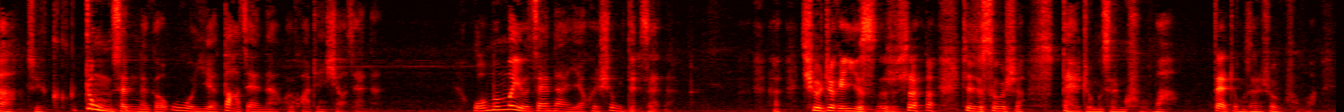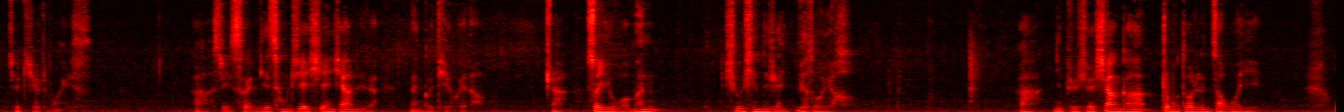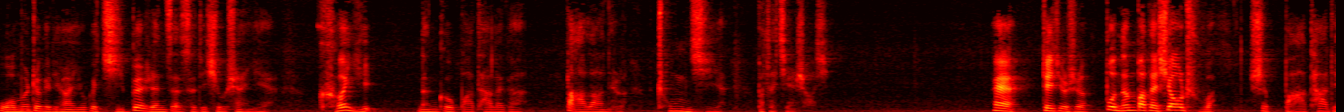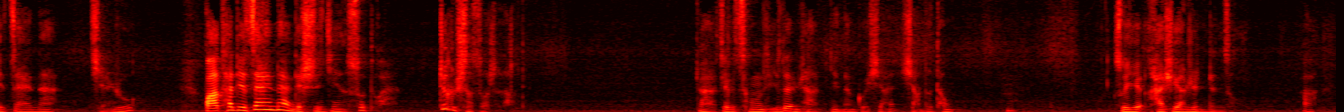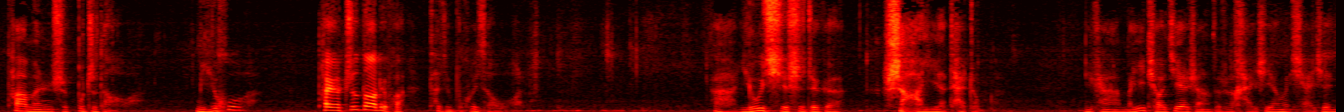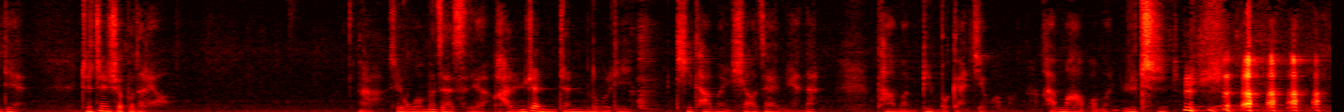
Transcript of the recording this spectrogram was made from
啊，所以众生那个恶业大灾难会化成小灾难。我们没有灾难，也会受一点灾难，就这个意思是？这就说是带众生苦嘛，带众生受苦嘛，就就这么意思。啊，所以说你从这些现象里头能够体会到，啊，所以我们修行的人越多越好。啊，你比如说香港这么多人造恶业，我们这个地方有个几百人在这里修善业，可以能够把他那个大浪的冲击。把它减少些，哎，这就是不能把它消除啊，是把它的灾难减弱，把它的灾难的时间缩短，这个是做得到的。啊，这个从理论上你能够想想得通，嗯，所以还是要认真做，啊，他们是不知道啊，迷惑啊，他要知道的话，他就不会找我了，啊，尤其是这个杀业太重。你看，每一条街上都是海鲜海鲜店，这真是不得了啊！所以我们在此地很认真努力替他们消灾免难，他们并不感激我们，还骂我们愚痴。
